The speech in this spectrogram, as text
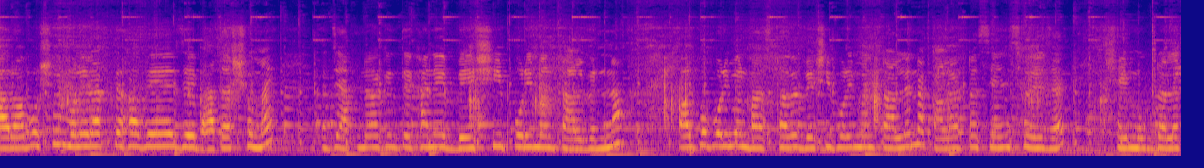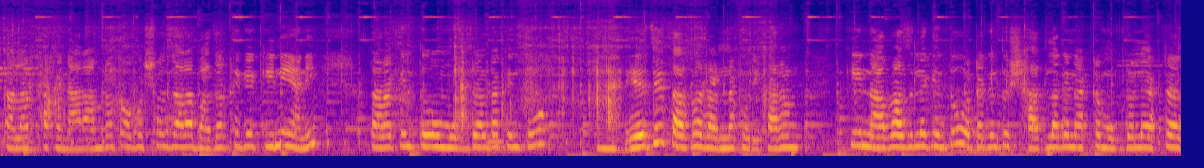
আর অবশ্যই মনে রাখতে হবে যে ভাজার সময় যে আপনারা কিন্তু এখানে বেশি পরিমাণ টালবেন না। অল্প পরিমাণ ভাজতে হবে, বেশি পরিমাণ টাললে না কালারটা চেঞ্জ হয়ে যায়। সেই মুগ ডালে কালার থাকে না। আর আমরা তো অবশ্যই যারা বাজার থেকে কিনে আনি, তারা কিন্তু মুগ ডালটা কিন্তু ভেজে তারপর রান্না করি। কারণ কি না ভাজলে কিন্তু ওটা কিন্তু স্বাদ লাগে না। একটা মুগ ডালে একটা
